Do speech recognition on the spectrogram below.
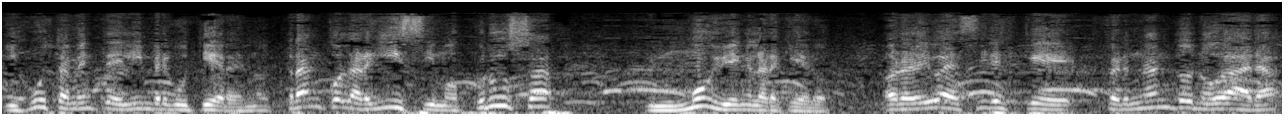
y justamente de Limber Gutiérrez, ¿no? Tranco larguísimo, cruza muy bien el arquero. Ahora le iba a decir es que Fernando Nogara,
